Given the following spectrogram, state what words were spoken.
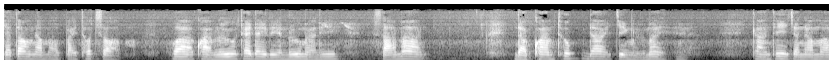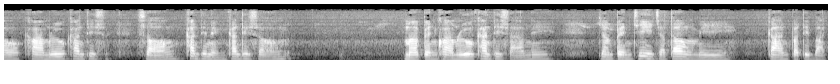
จะต้องนำเอาไปทดสอบ ว่าความรู้ที่ได้เรียนรู้มานี้ สามารถดับความทุกข์ได้จริงหรือไม่ การที่จะนำเอาความรู้ขั้นที่สองขั้นที่หนึ่งขั้นที่สองมาเป็นความรู้ขั้นที่สามนี้จำเป็นที่จะต้องมีการปฏิบัติ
